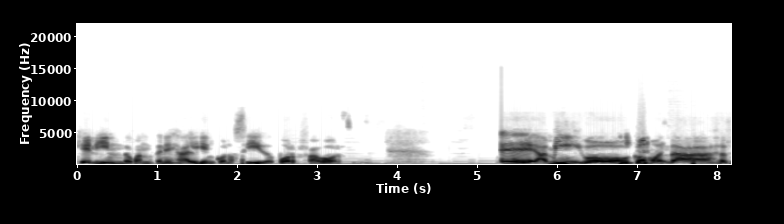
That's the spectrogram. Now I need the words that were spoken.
Qué lindo cuando tenés a alguien conocido, por favor. ¡Eh, amigo! ¿Cómo andás?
